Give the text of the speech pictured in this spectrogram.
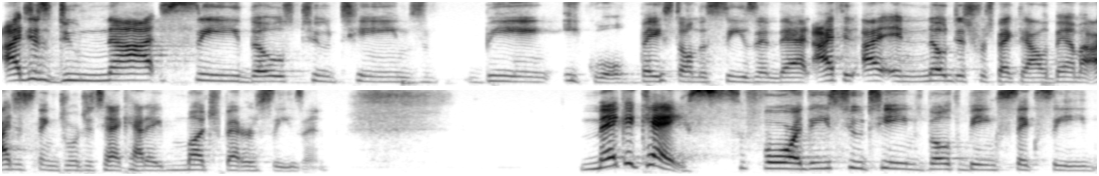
I just do not see those two teams being equal based on the season that I think I and no disrespect to Alabama, I just think Georgia Tech had a much better season. Make a case for these two teams both being six seed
